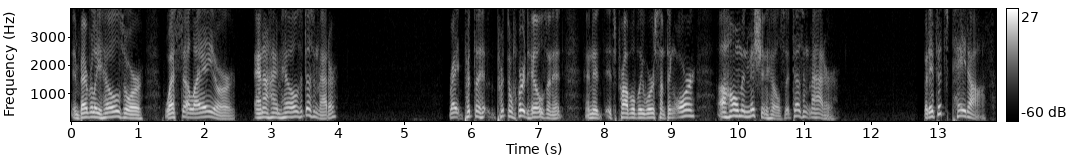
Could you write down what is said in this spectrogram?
in Beverly Hills or West LA or Anaheim Hills? It doesn't matter. Right? Put the put the word hills in it and it, it's probably worth something or a home in Mission Hills. It doesn't matter. But if it's paid off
